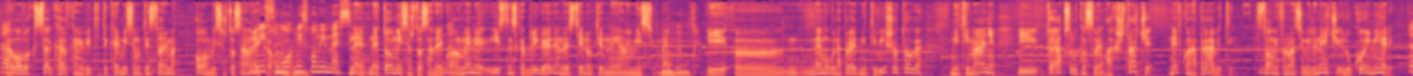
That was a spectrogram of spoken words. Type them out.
Da. Ovo kad, kad mi pitate kaj mislim o tim stvarima, ovo mislim što sam rekao. Nisu mo- nismo mi mesije. Ne, ne, to mislim što sam rekao, Da. ali meni je istinska briga jedina da iz tjedna u tjedan imam emisiju. Ne? I e, ne mogu napraviti niti više od toga, niti manje i to je apsolutno sve. A šta će netko napraviti s tom informacijom ili neće ili u kojoj mjeri? To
